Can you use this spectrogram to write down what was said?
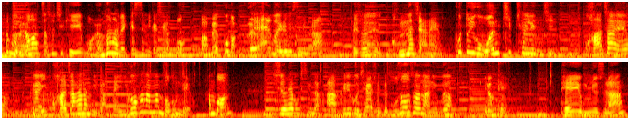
그럼 뭐 매워봤자 솔직히 뭐 얼마나 맵겠습니까? 제가 먹, 막 맵고 막 으악! 막 이러겠습니까? 저는 겁나지 않아요. 그것도 이거 One Chip Challenge 과자예요 그냥 이 과자 하나입니다. 그냥 이거 하나만 먹으면 돼요. 한번 시도를 해보겠습니다. 아 그리고 제가 절대 무서워서는 아니고요. 이렇게 배 음료수랑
